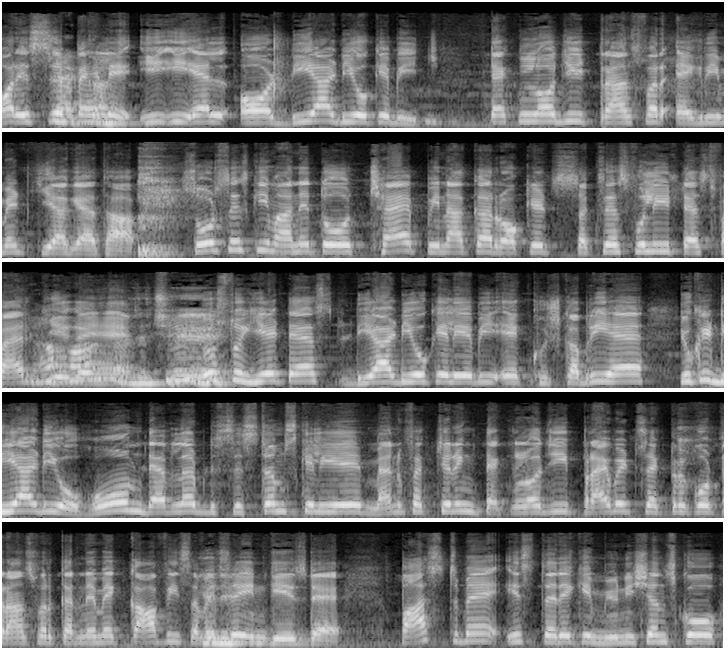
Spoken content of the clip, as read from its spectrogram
और इससे पहले ईईएल और डीआरडीओ के बीच टेक्नोलॉजी ट्रांसफ़र एग्रीमेंट किया गया था। सोर्सेस की माने तो छह Pinaka rocket successfully test fire किए गए हैं दोस्तों ये टेस्ट डीआरडीओ के लिए भी एक खुशखबरी है क्योंकि डीआरडीओ होम डेवलप्ड सिस्टम्स के लिए मैन्युफैक्चरिंग टेक्नोलॉजी प्राइवेट सेक्टर को ट्रांसफ़र करने में काफ़ी समय से इंगेज है। पास्ट में इस तरह के म्यूनिशंस को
